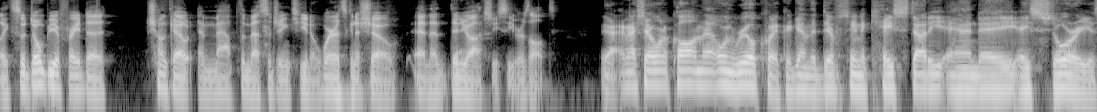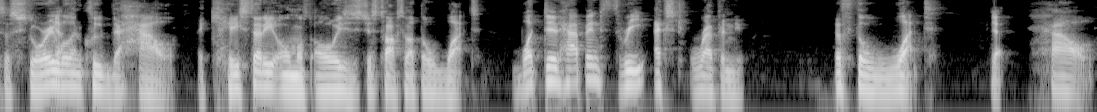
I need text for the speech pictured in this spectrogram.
Like so, don't be mm. afraid to chunk out and map the messaging to you know where it's going to show, and then then you'll actually see results. Yeah, and actually, I want to call on that one real quick. Again, the difference between a case study and a a story is a story yeah. will include the how a case study almost always just talks about the what. What did happen? Three extra revenue. That's the what. Yeah. How?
